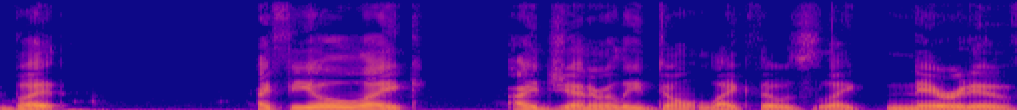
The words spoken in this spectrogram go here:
but I feel like I generally don't like those like narrative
